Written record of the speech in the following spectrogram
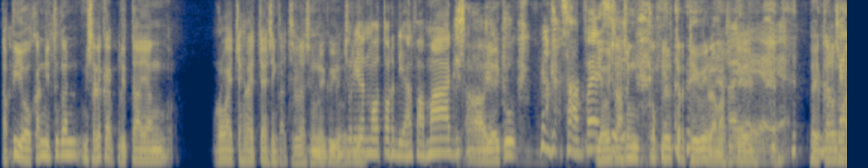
Tapi yo kan itu kan misalnya kayak berita yang receh-receh sing gak jelas ngono iku yo. Pencurian motor di Alfamart gitu. Ah ya itu Enggak sampai ya wis sih. langsung ke filter dhewe lah Oh, maksudnya. iya, iya, iya. Begal Benang semakin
